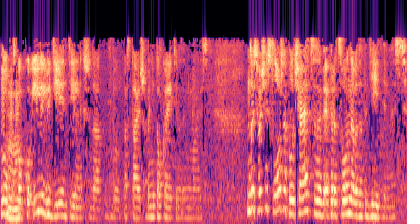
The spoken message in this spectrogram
Ну, поскольку, или людей отдельных сюда как бы поставить, чтобы они только этим занимались. Ну, то есть, очень сложно получается операционная вот эта деятельность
